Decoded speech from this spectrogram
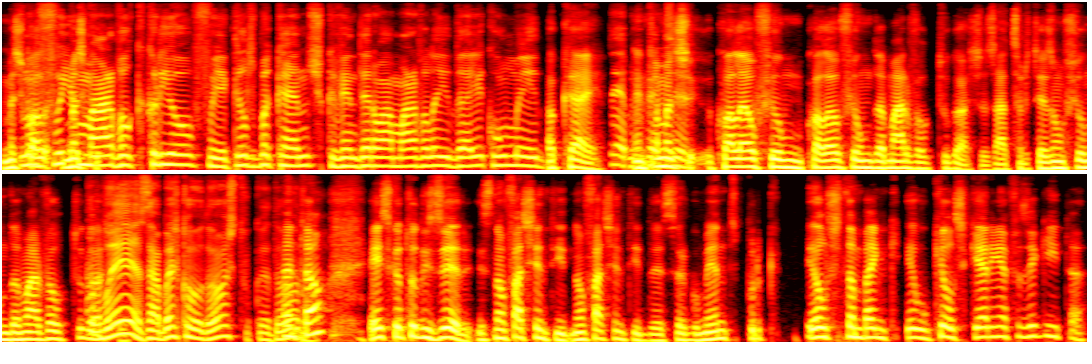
mas não qual- foi mas- a Marvel que criou, foi aqueles bacanos que venderam à Marvel a ideia com ideia. Ok, É, então mas dizer- qual é o filme, qual é o filme da Marvel que tu gostas? Há de certeza um filme da Marvel que tu Ah, gostas. bués, há bués que eu gosto, que adoro. Então, é isso que eu estou a dizer. Isso não faz sentido. Não faz sentido esse argumento porque eles também, o que eles querem é fazer guita.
